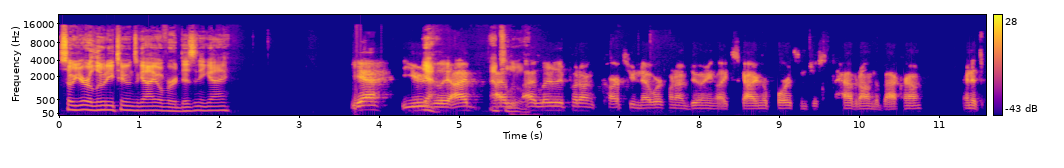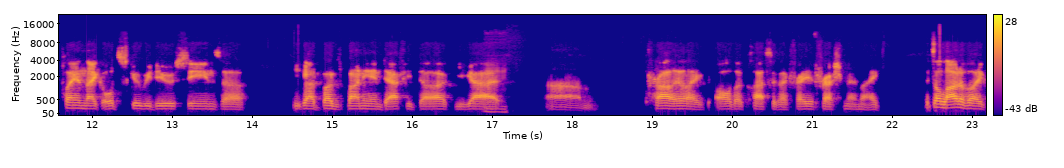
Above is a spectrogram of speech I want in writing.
so you're a Looney Tunes guy over a Disney guy? Yeah, usually I, absolutely. I I literally put on Cartoon Network when I'm doing like Skyrim reports and just have it on the background, and it's playing like old Scooby Doo scenes. Uh, you got Bugs Bunny and Daffy Duck. You got Mhm. um, probably like all the classic like Freddy Freshman. Like it's a lot of like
